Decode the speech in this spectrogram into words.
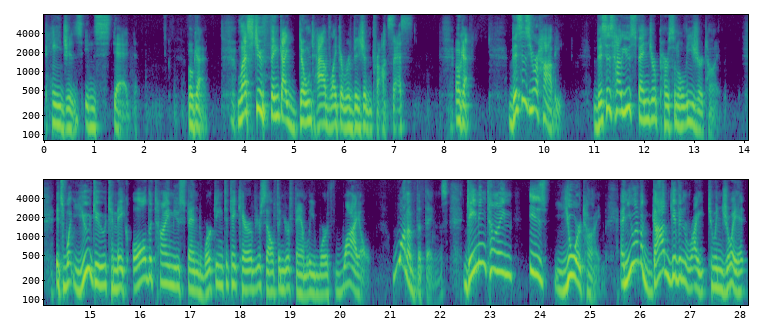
pages instead. Okay. Lest you think I don't have like a revision process. Okay. This is your hobby. This is how you spend your personal leisure time. It's what you do to make all the time you spend working to take care of yourself and your family worthwhile. One of the things. Gaming time is your time, and you have a God given right to enjoy it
